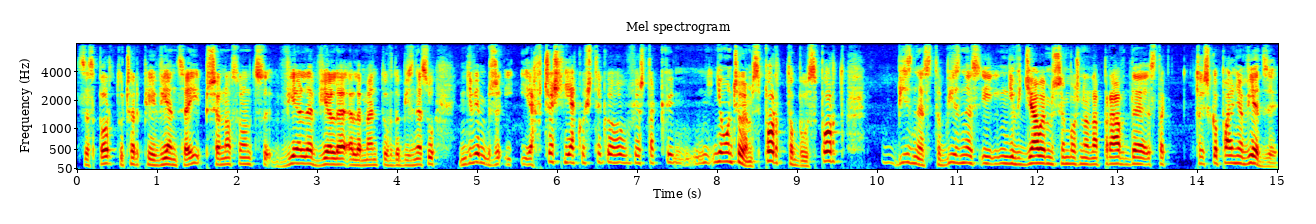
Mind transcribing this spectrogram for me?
Ze sportu czerpię więcej, przenosząc wiele, wiele elementów do biznesu. Nie wiem, że ja wcześniej jakoś tego, wiesz, tak nie łączyłem. Sport to był sport, biznes to biznes i nie widziałem, że można naprawdę, to jest kopalnia wiedzy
